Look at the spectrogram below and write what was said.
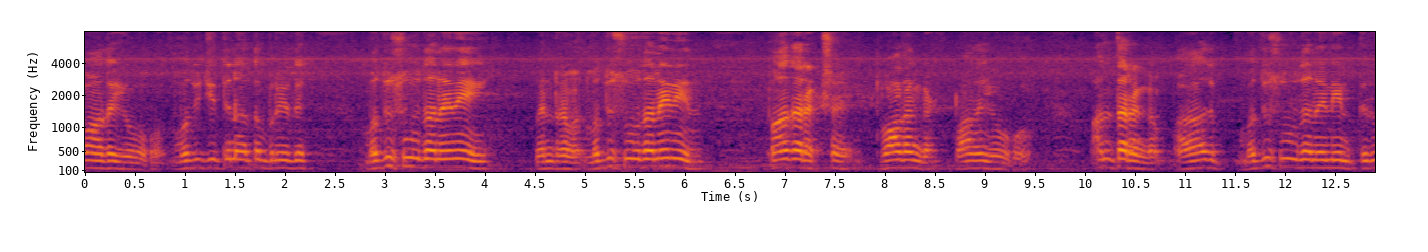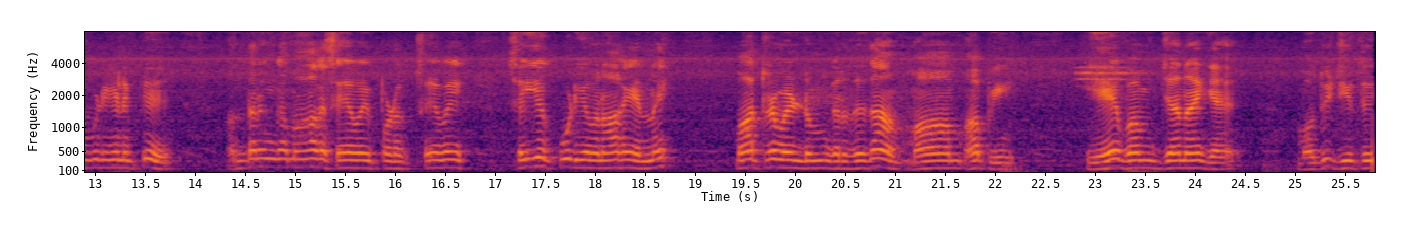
பாதயோகம் மதுஜித்துன்னு அர்த்தம் புரியுது. மதுசூதனனை வென்றவன். மதுசூதனனின் பாதரக்ஷ பாதங்கள் பாதயோகம் அந்தரங்கம். அதாவது மதுசூதனனின் திருவடிகளுக்கு அந்தரங்கமாக சேவைப்பட சேவை செய்யக்கூடியவனாக என்னை மாற்ற வேண்டும்ங்கிறது தான் மாம் அபி. ஏவம் ஜனய மதுஜித்து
